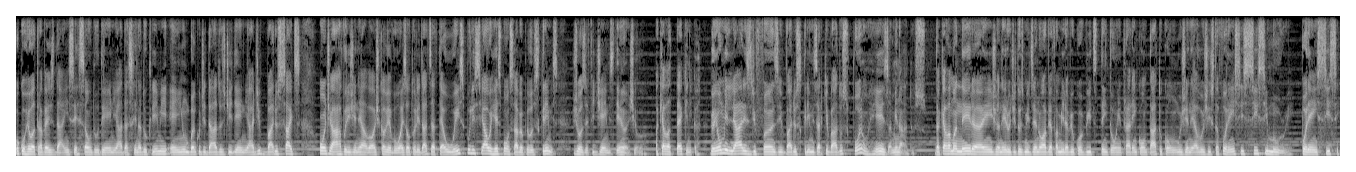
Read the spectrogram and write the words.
ocorreu através da inserção do DNA da cena do crime em um banco de dados de DNA de vários sites, onde a árvore genealógica levou as autoridades até o ex-policial e responsável pelos crimes, Joseph James DeAngelo. Aquela técnica ganhou milhares de fãs e vários crimes arquivados foram reexaminados. Daquela maneira, em janeiro de 2019, a família Vilkovitz tentou entrar em contato com o genealogista forense Cici Murray. Porém, Cici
